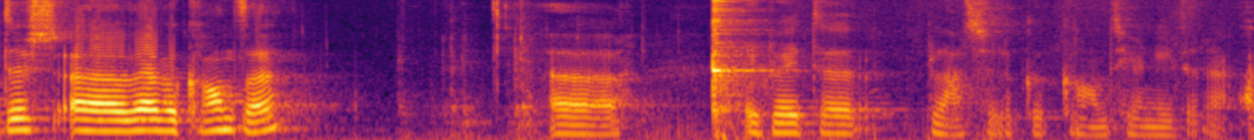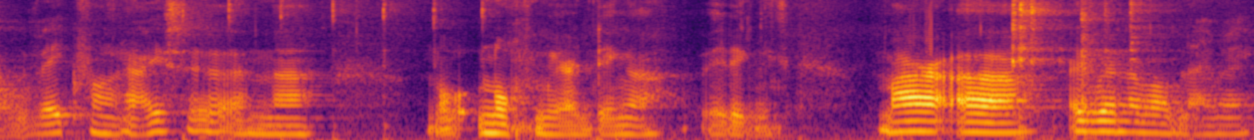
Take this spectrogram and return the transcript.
dus we hebben kranten. ik weet de plaatselijke krant hier niet. De week van reizen en nog, nog meer dingen, weet ik niet. Maar ik ben er wel blij mee.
